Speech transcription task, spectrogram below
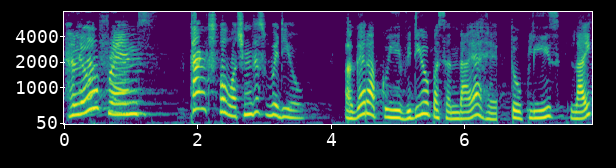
hello friends Thanks for watching this video. अगर आपको ये वीडियो पसंद आया है तो प्लीज़ लाइक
